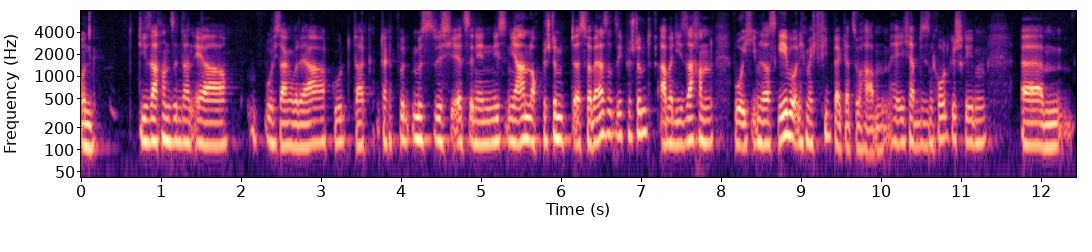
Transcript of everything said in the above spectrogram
und die Sachen sind dann eher wo ich sagen würde, ja, gut, da, da müsste sich jetzt in den nächsten Jahren noch bestimmt, das verbessert sich bestimmt, aber die Sachen, wo ich ihm das gebe und ich möchte Feedback dazu haben, hey, ich habe diesen Code geschrieben, ähm,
